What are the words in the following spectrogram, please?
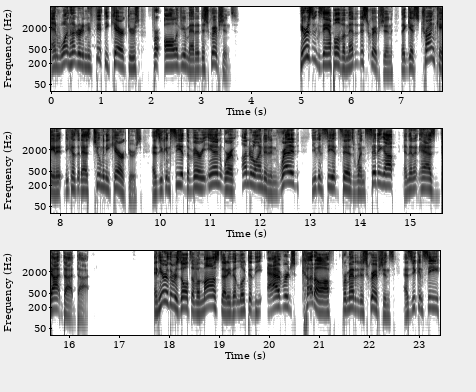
and 150 characters for all of your meta descriptions. Here's an example of a meta description that gets truncated because it has too many characters. As you can see at the very end where I've underlined it in red, you can see it says when sitting up and then it has dot dot dot. And here are the results of a Moz study that looked at the average cutoff for meta descriptions. As you can see,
